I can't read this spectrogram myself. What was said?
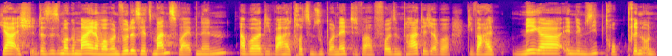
ja, ich, das ist immer gemein, aber man würde es jetzt Mannsweib nennen, aber die war halt trotzdem super nett, die war voll sympathisch, aber die war halt mega in dem Siebdruck drin und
